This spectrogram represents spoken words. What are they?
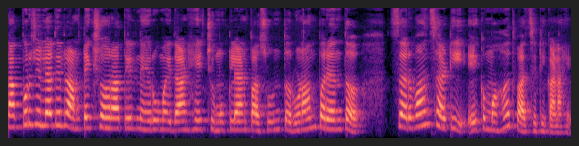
नागपूर जिल्ह्यातील रामटेक शहरातील नेहरू मैदान हे चिमुकल्यांपासून तरुणांपर्यंत सर्वांसाठी एक महत्त्वाचे ठिकाण आहे.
